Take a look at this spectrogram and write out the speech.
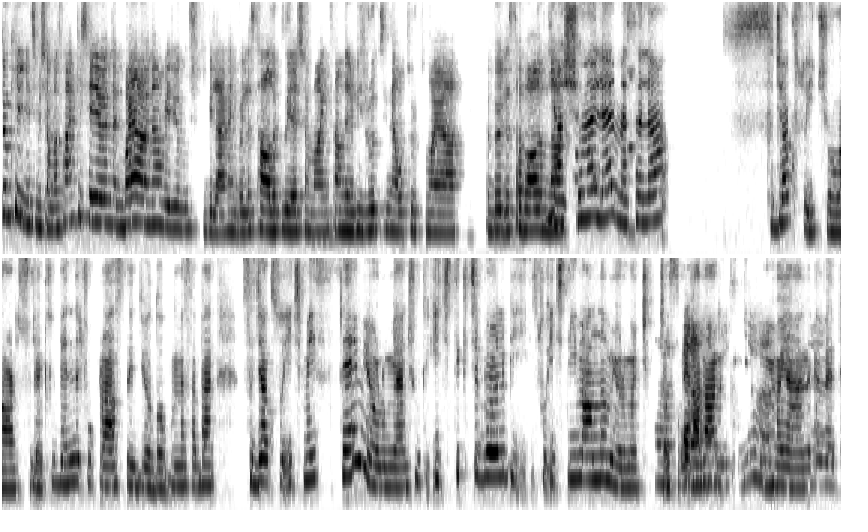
Çok ilginçmiş ama sanki şeye öne, bayağı önem veriyormuş gibiler. Hani böyle sağlıklı yaşama, insanları bir rutine oturtmaya, böyle sabahından. Ya şöyle mesela sıcak su içiyorlardı sürekli. Beni de çok rahatsız ediyordu. Mesela ben sıcak su içmeyi sevmiyorum yani. Çünkü içtikçe böyle bir su içtiğimi anlamıyorum açıkçası. Evet, o harareti gitmiyor yani. Evet.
